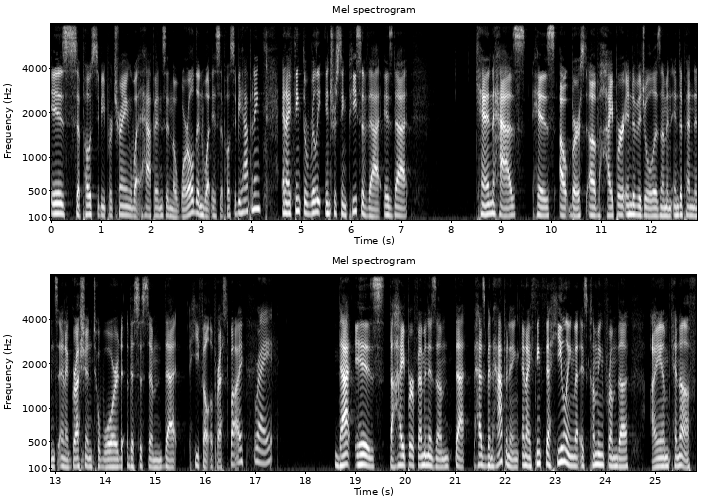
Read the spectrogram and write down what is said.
is supposed to be portraying what happens in the world and what is supposed to be happening. And I think the really interesting piece of that is that Ken has his outburst of hyper individualism and independence and aggression toward the system that he felt oppressed by Right. that is the hyper feminism that has been happening and i think the healing that is coming from the i am kenough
